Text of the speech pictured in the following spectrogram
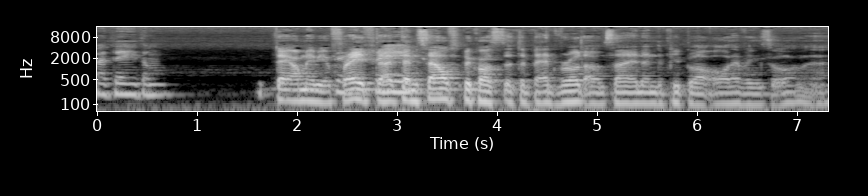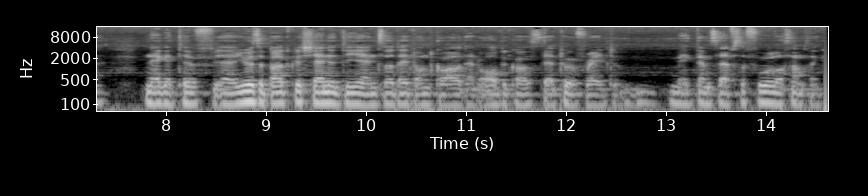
but they don't. they are maybe afraid, that themselves because it's a bad world outside and the people are all having so uh, negative uh, views about Christianity and so they don't go out at all because they're too afraid to make themselves a fool or something.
